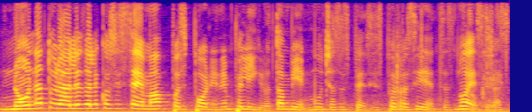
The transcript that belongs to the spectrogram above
no naturales del ecosistema, pues ponen en peligro también muchas especies pues residentes nuestras.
